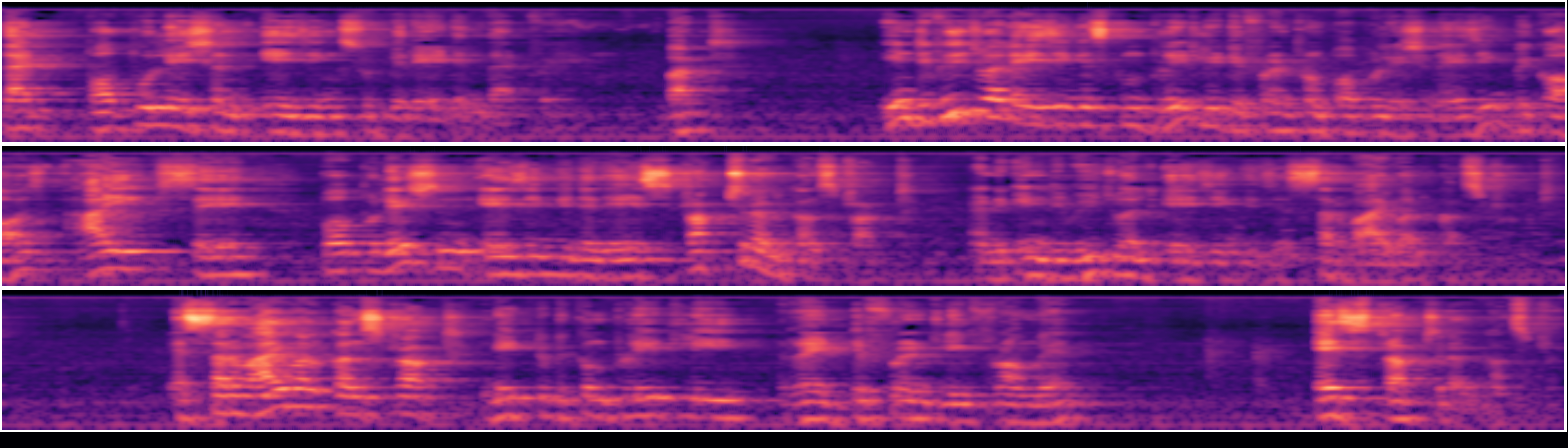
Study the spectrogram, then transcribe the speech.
that population aging should be read in that way. But individual aging is completely different from population aging because I say population aging is a structural construct and individual aging is a survival construct. A survival construct need to be completely read differently from a, a structural construct.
